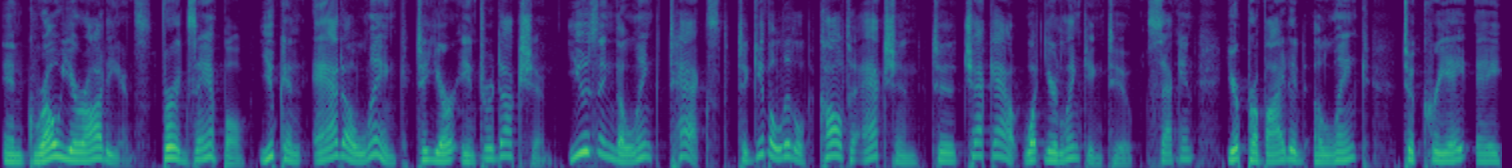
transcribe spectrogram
and grow your audience. For example, you can add a link to your introduction using the link text to give a little call to action to check out what you're linking to. Second, you're provided a link to create a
